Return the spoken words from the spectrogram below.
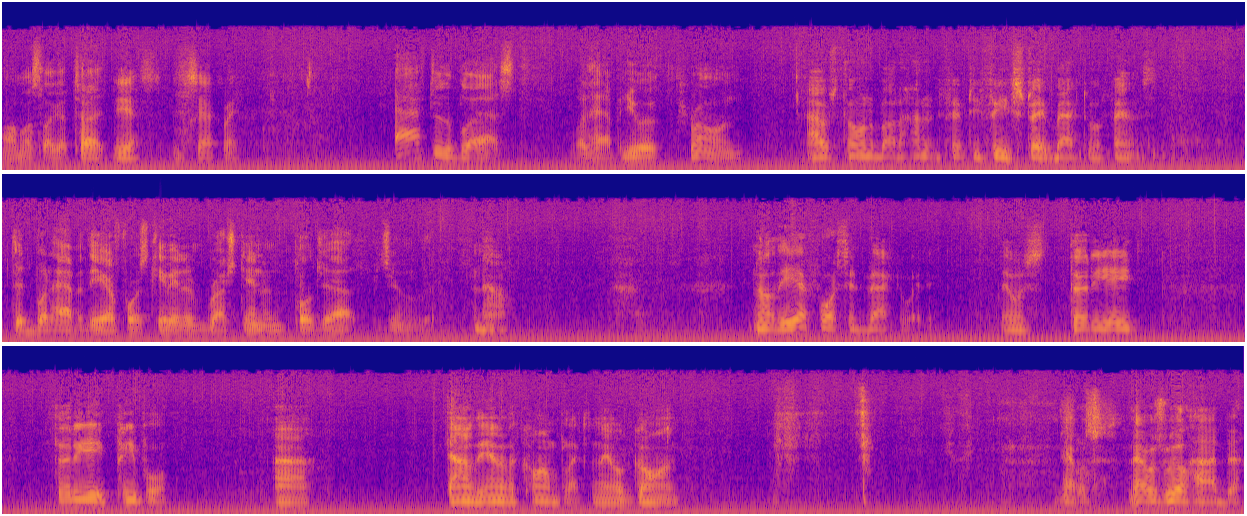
Almost like a Titan. Yes, exactly. After the blast, what happened? You were thrown. I was thrown about 150 feet straight back to a fence. Did what happened? The Air Force came in and rushed in and pulled you out, presumably. No. No, the Air Force evacuated. There was 38, 38 people uh, down at the end of the complex, and they were gone. That was that was real hard to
